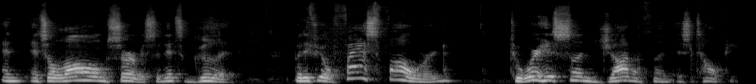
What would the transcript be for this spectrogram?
And it's a long service and it's good. But if you'll fast forward to where his son Jonathan is talking,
